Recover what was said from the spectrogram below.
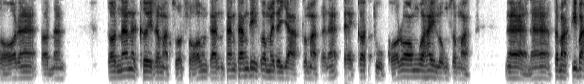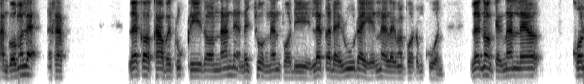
สอนะฮะตอนนั้น ตอนนั้นเคยสมัครสสเหมือนกัน ทั้งๆที่ก็ไม่ได้อยากสมัครนะแต่ก็ถูกขอร้องว่าให้ลงสมัครนะนะสมัครที่บ้านผมนั่นแหละนะครับ แล้วก็เข้าไปคลุกคลีตอนนั้นเนี่ยในช่วงนั้นพอดี แล้วก็ได้รู้ได้เห็นอะไรมาพอสมควร และนอกจากนั้นแล้วคน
